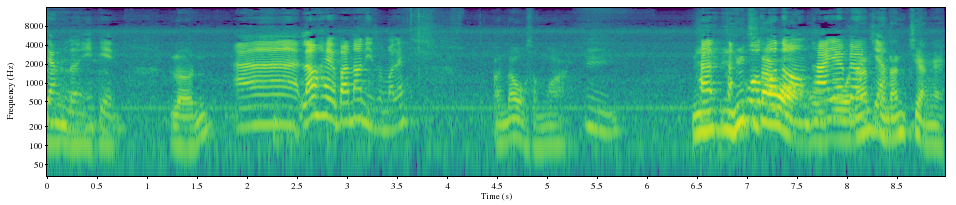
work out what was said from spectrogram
像人一点人啊。然后还有帮到你什么嘞？帮到我什么啊？嗯，你你会知道我不懂哦，他要不要讲我难很难讲哎。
